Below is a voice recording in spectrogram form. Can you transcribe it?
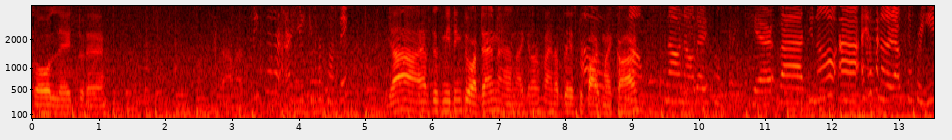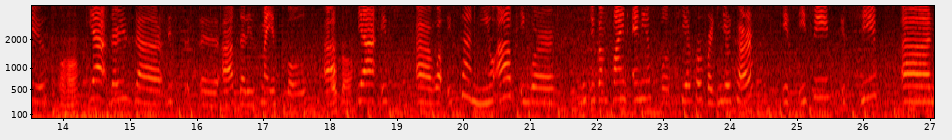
so late today. Damn it. Please, sir, are you looking for something? Yeah, I have this meeting to attend and I cannot find a place to park Oh, my car. No, no, no, there is no place here. But you know, uh, I have another option for you. Uh huh. Yeah, there is the this uh, app that is My Spot app. Okay. Yeah, it's uh, well, it's a new app in where in which you can find any spots here for parking your car. It's easy, it's cheap, and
